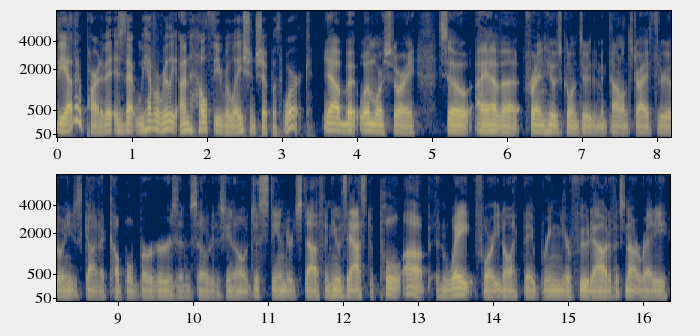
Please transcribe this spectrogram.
the other part of it is that we have a really unhealthy relationship with work. Yeah, but one more story. So I have a friend who was going through the McDonald's drive-through, and he just got a couple burgers and sodas, you know, just standard stuff. And he was asked to pull up and wait for, you know, like they bring your food out if it's not ready,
